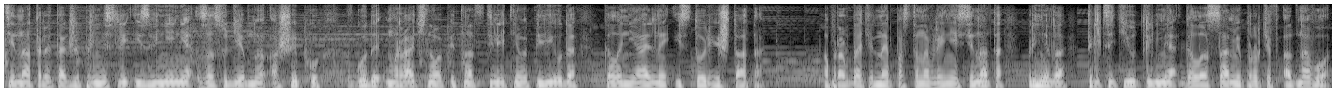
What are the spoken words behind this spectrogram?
Сенаторы также принесли извинения за судебную ошибку в годы мрачного 15-летнего периода колониальной истории штата – Оправдательное постановление Сената принято 33 голосами против одного.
